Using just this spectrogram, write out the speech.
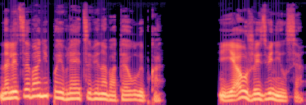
На лице Вани появляется виноватая улыбка. «Я уже извинился».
